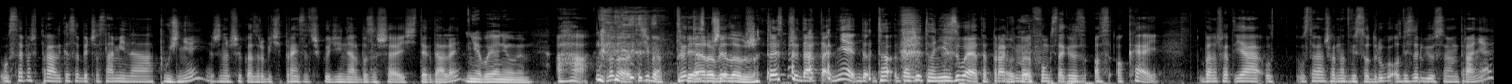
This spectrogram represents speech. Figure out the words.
ustawiasz pralkę sobie czasami na później, że na przykład zrobić pranie za 3 godziny albo za 6 i tak dalej. Nie, bo ja nie umiem. Aha, no dobra, to ci powiem. To, To ja robię przy- dobrze. To jest przydatne. Nie, to, to, znaczy to nie złe, te pralki Okej. mają funkcję, tak, że jest okej. Bo na przykład ja ustawiam na przykład na 22, o 22 ustawiam pranie,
